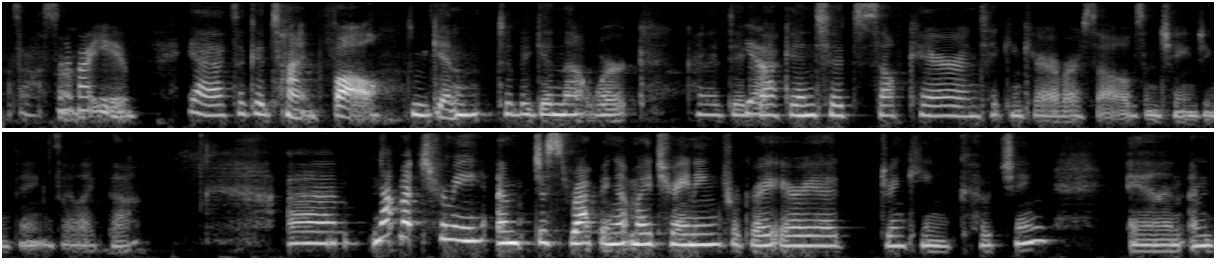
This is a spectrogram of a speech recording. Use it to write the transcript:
that's awesome. What about you? Yeah, that's a good time. Fall to begin to begin that work. Kind of dig Yeah. back into self care and taking care of ourselves and changing things. I like that. Um, not much for me. I'm just wrapping up my training for gray area drinking coaching, and I'm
